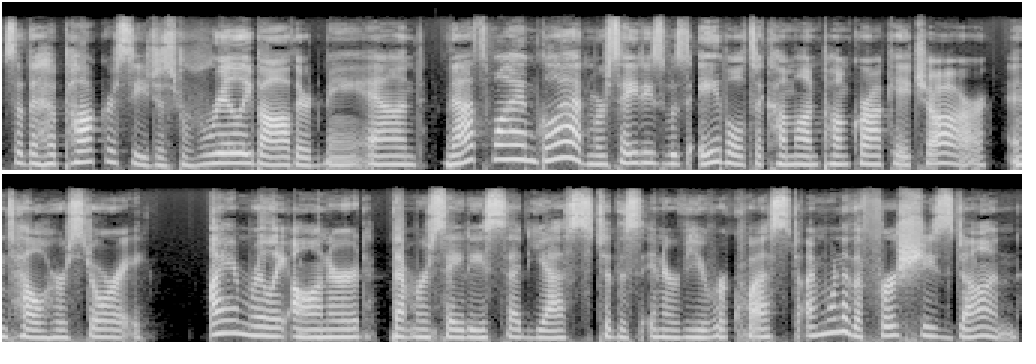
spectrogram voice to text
So the hypocrisy just really bothered me. And that's why I'm glad Mercedes was able to come on Punk Rock HR and tell her story. I am really honored that Mercedes said yes to this interview request. I'm one of the first she's done.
